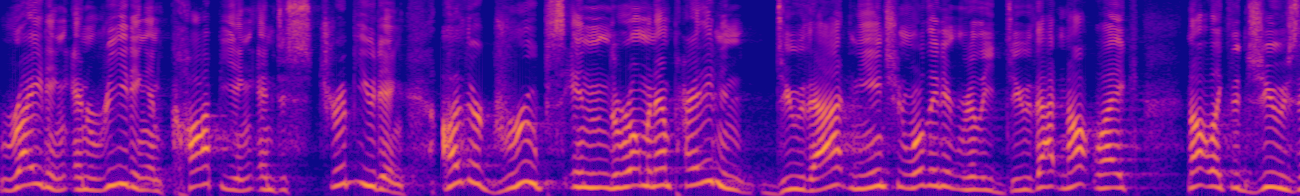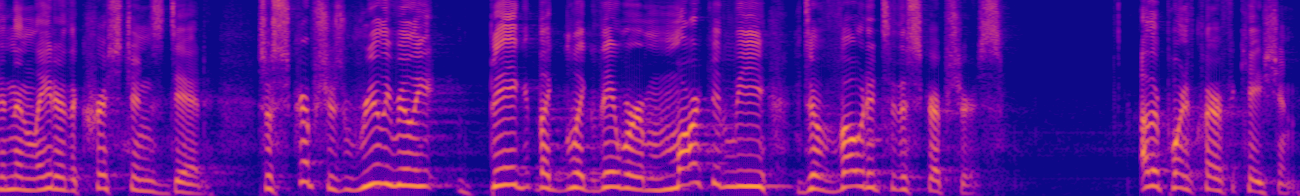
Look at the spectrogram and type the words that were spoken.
writing and reading and copying and distributing. Other groups in the Roman Empire, they didn't do that. In the ancient world, they didn't really do that. Not like, not like the Jews and then later the Christians did. So scriptures really, really big, like, like they were markedly devoted to the scriptures. Other point of clarification.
